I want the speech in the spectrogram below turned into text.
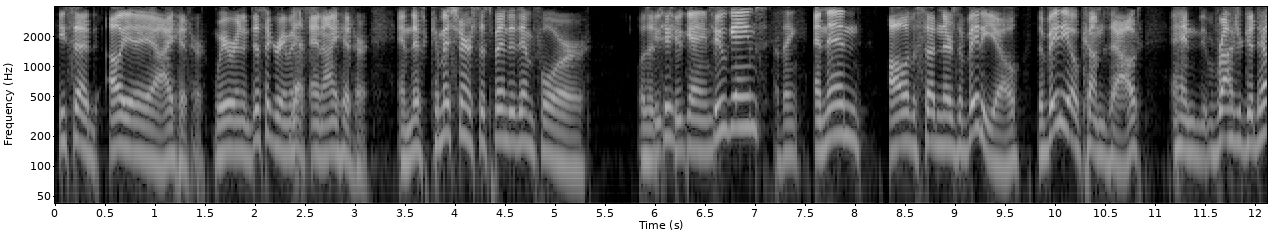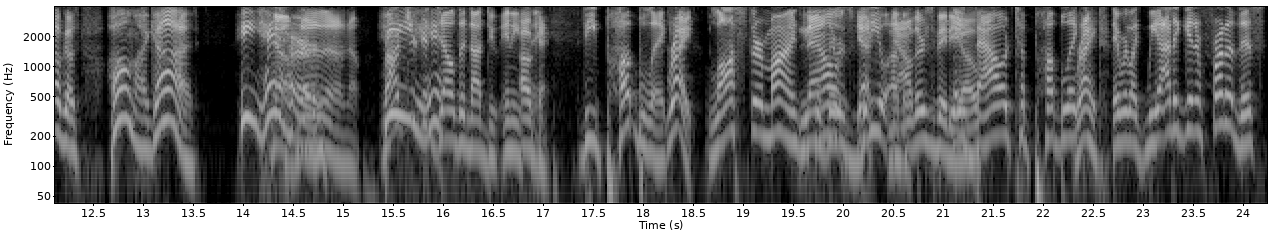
He said, "Oh yeah, yeah, I hit her. We were in a disagreement, Yes. and I hit her." And this commissioner suspended him for was it Two- two, two games. Two games, I think. And then all of a sudden, there's a video. The video comes out, and Roger Goodell goes, "Oh my God, he hit no, her." no, no, no, no. Roger hit- Goodell did not do anything. Okay. The public Right. lost their minds because Now- there was yes, video of now it. there's video. They bowed to public. Right. They were like, we got to get in front of this.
